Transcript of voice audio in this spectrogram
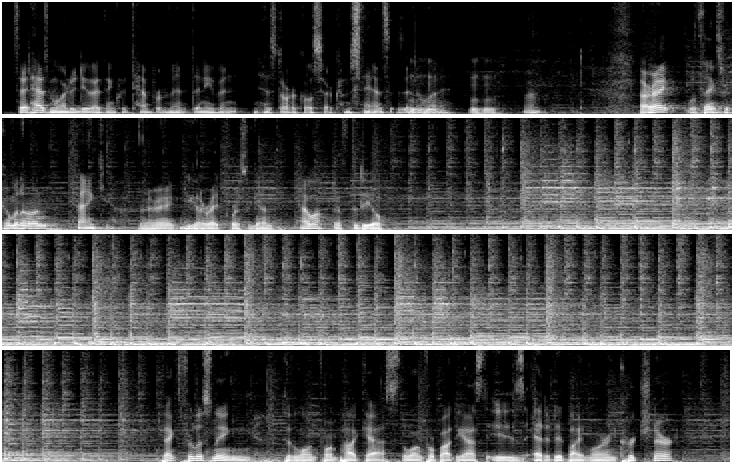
so it has more to do, I think, with temperament than even historical circumstances in a way. hmm Right. All right. Well, thanks for coming on. Thank you. All right. You got to write for us again. I will. That's the deal. Thanks for listening to the Longform Podcast. The Longform Podcast is edited by Lauren Kirchner.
